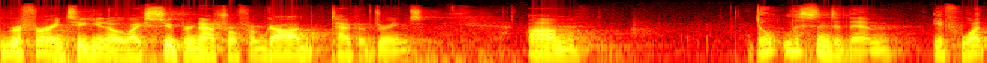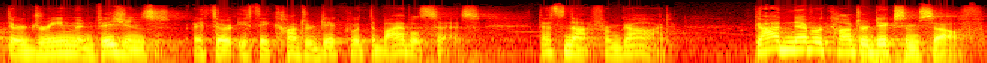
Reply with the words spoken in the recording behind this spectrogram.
referring to, you know, like supernatural from God type of dreams. Um, don't listen to them if what their dream and visions, if, if they contradict what the Bible says. That's not from God. God never contradicts himself.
